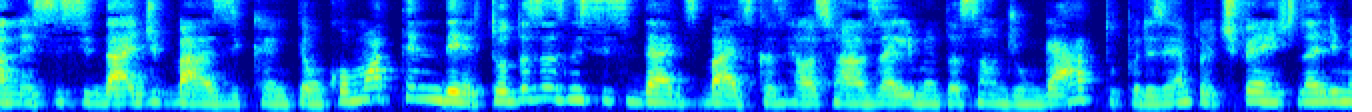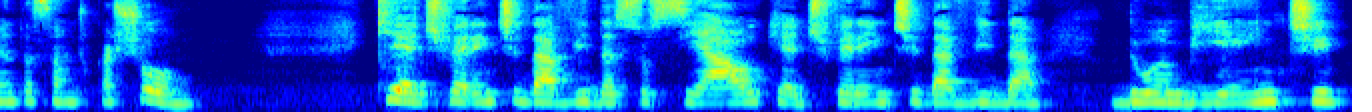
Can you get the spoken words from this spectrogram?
a, necessidade básica, então, como atender todas as necessidades básicas relacionadas à alimentação de um gato, por exemplo, é diferente da alimentação de um cachorro, que é diferente da vida social, que é diferente da vida do ambiente,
